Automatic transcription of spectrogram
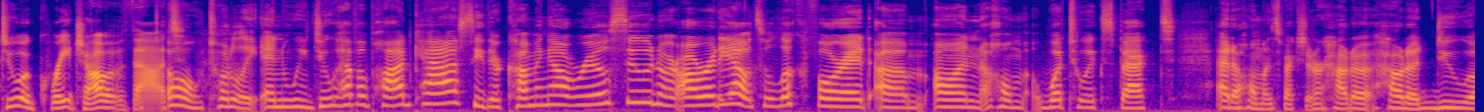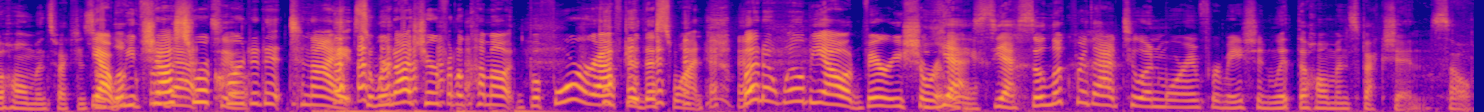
do a great job of that. Oh, totally. And we do have a podcast either coming out real soon or already out. So look for it um, on home, what to expect at a home inspection or how to how to do a home inspection. So yeah, we just recorded too. it tonight, so we're not sure if it'll come out before or after this one, but it will be out very shortly. Yes, yes. So look for that too and more information with the home inspection. So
